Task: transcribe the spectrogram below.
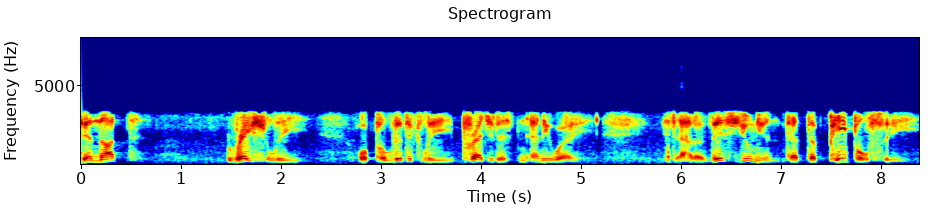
They're not racially or politically prejudiced in any way. It's out of this union that the people see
